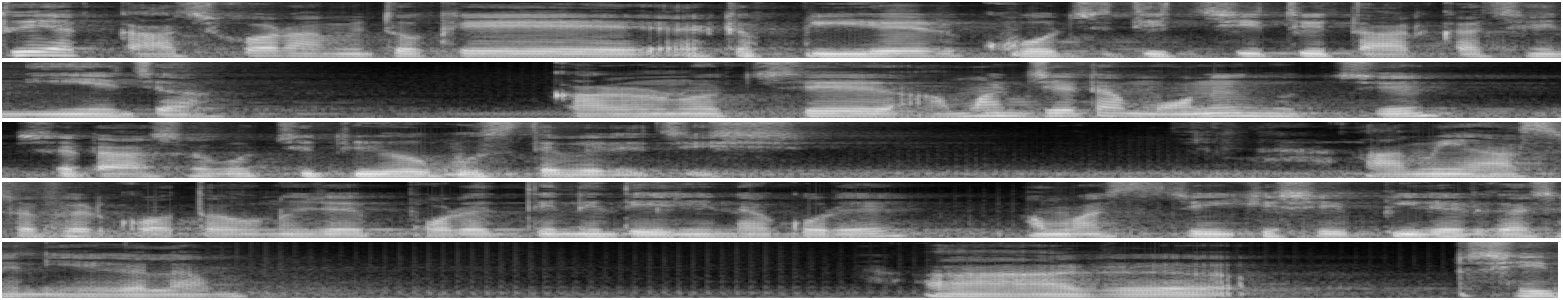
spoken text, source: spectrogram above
তুই এক কাজ কর, আমি তোকে একটা পীরের খোঁজ দিচ্ছি, তুই তার কাছে নিয়ে যা। কারণ হচ্ছে, আমার যেটা মনে হচ্ছে, সেটা আশা করছি তুইও বুঝতে পেরেছিস। আমি আশরাফের কথা অনুযায়ী পরের দিনে দেরি না করে আমার স্ত্রীকে সেই পীরের কাছে নিয়ে গেলাম। আর সেই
